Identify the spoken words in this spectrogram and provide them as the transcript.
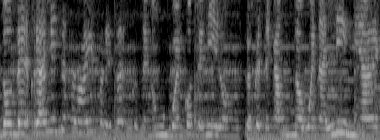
donde realmente se va a diferencia los que tengan un buen contenido, los que tengan una buena línea de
